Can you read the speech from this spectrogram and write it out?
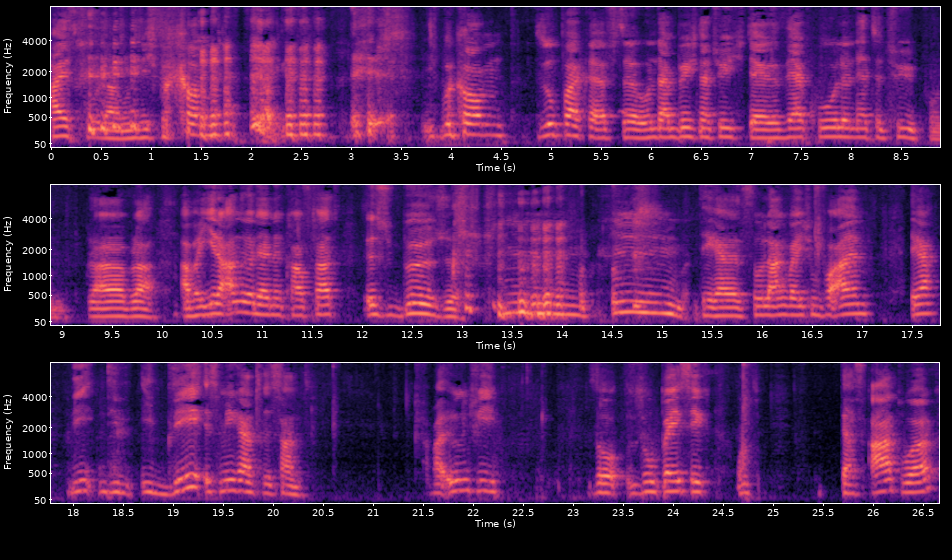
Highschooler und ich bekomme, ich bekomme Superkräfte und dann bin ich natürlich der sehr coole, nette Typ und bla bla bla. Aber jeder andere, der eine Kraft hat, ist böse. mm, mm. Digga, das ist so langweilig und vor allem, Digga, die, die Idee ist mega interessant. Aber irgendwie so, so basic und das Artwork,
